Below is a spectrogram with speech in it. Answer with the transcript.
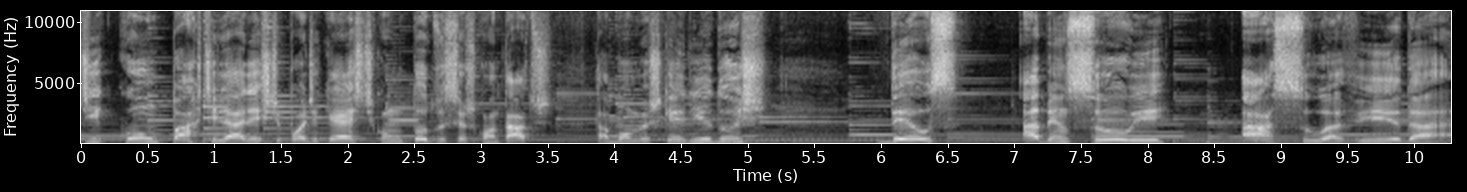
de compartilhar este podcast com todos os seus contatos, tá bom, meus queridos? Deus abençoe a sua vida.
